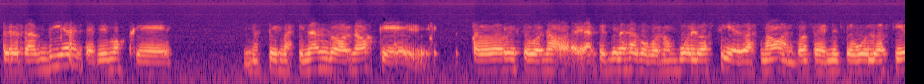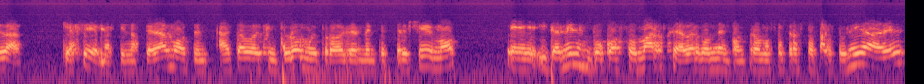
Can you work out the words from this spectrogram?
pero también tenemos que, no estoy imaginando, ¿no? Que Salvador dice, bueno, Argentina está como en un vuelo a ciegas, ¿no? Entonces en ese vuelo a ciegas, ¿qué hacemos? Si nos quedamos atados al cinturón, muy probablemente estrellemos. Eh, y también es un poco asomarse a ver dónde encontramos otras oportunidades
